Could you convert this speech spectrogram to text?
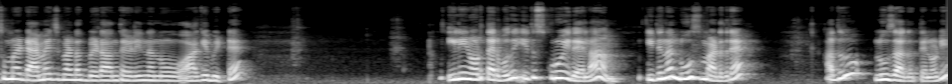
ಸುಮ್ಮನೆ ಡ್ಯಾಮೇಜ್ ಮಾಡೋದು ಬೇಡ ಅಂತ ಹೇಳಿ ನಾನು ಹಾಗೆ ಬಿಟ್ಟೆ. ಇಲ್ಲಿ ನೋಡ್ತಾ ಇರ್ಬೋದು, ಇದು ಸ್ಕ್ರೂ ಇದೆ ಅಲ್ಲ. ಇದನ್ನು ಲೂಸ್ ಮಾಡಿದ್ರೆ ಅದು ಲೂಸ್ ಆಗುತ್ತೆ ನೋಡಿ.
